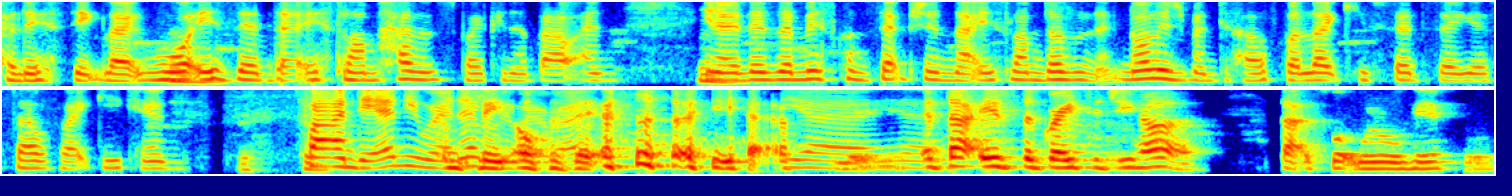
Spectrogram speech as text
holistic. Like what mm, is there that Islam hasn't spoken about? And you know, mm. there's a misconception that Islam doesn't acknowledge mental health, but like you've said so yourself, like you can find it anywhere and everywhere, right? opposite. yeah, Yeah, yeah. And that is the greater jihad. That's what we're all here for.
